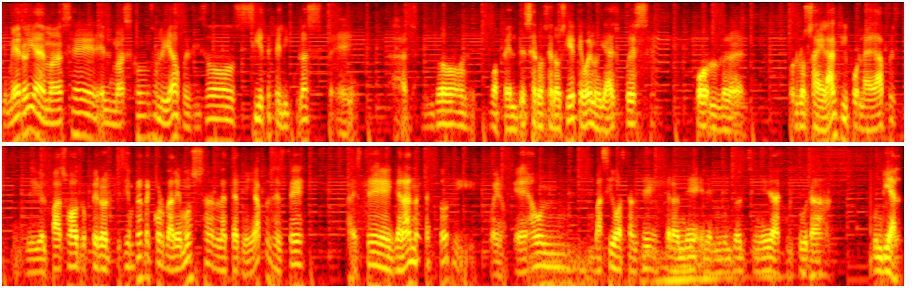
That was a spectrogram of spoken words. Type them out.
primero y además eh, el más consolidado, pues hizo siete películas eh, haciendo el papel de 007. Bueno, ya después por, eh, por los adelantos y por la edad, pues dio el paso a otro, pero el que siempre recordaremos a la eternidad, pues este a este gran actor y bueno, que deja un vacío bastante grande en el mundo del cine y de la cultura mundial.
